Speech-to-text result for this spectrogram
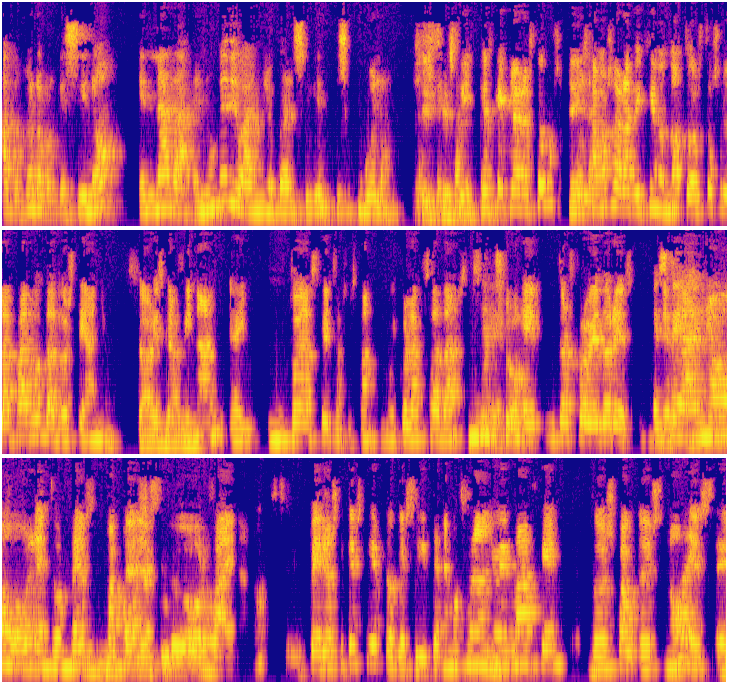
a cogerlo, porque si no, en nada, en un medio año para el siguiente, se vuelan Sí, sí, sí. es que claro estamos, estamos ahora diciendo no todo esto solapado dado este año Claro, es que claro. al final eh, todas las fechas están muy colapsadas. Mucho. Eh, los proveedores Este año- a full, entonces vamos sido- por faena, ¿no? Pero sí que es cierto que si tenemos un año de margen, todo es, es, ¿no? Es, eh,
